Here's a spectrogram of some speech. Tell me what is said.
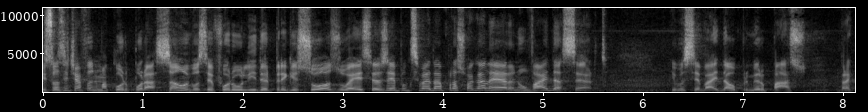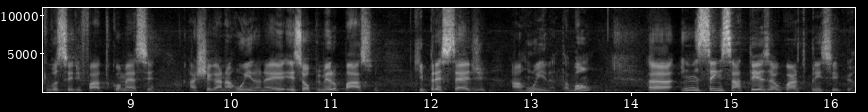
E se você estiver fazendo uma corporação e você for o líder preguiçoso, é esse o exemplo que você vai dar para a sua galera. Não vai dar certo. E você vai dar o primeiro passo para que você, de fato, comece a chegar na ruína. Né? Esse é o primeiro passo que precede a ruína, tá bom? Uh, insensatez é o quarto princípio.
